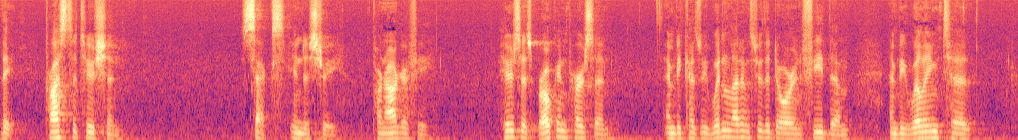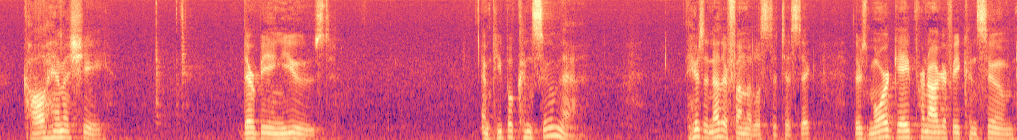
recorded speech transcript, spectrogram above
The prostitution, sex industry, pornography. Here's this broken person, and because we wouldn't let him through the door and feed them and be willing to call him a she, they're being used. And people consume that. Here's another fun little statistic there's more gay pornography consumed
